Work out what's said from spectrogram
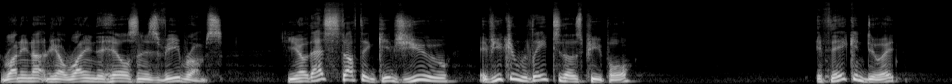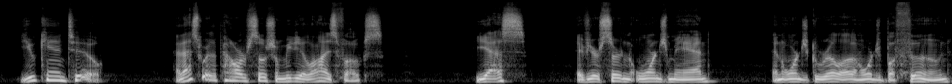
running up, you know, running the hills in his Vibrams, you know, that's stuff that gives you, if you can relate to those people, if they can do it, you can too. And that's where the power of social media lies, folks. Yes, if you're a certain orange man, an orange gorilla, an orange buffoon,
